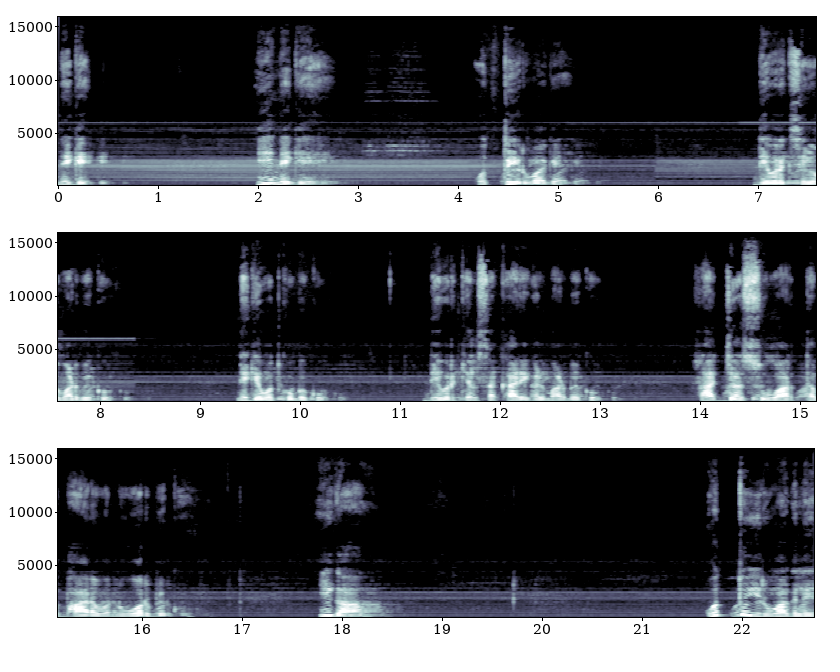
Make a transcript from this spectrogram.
ನೆಗೆ. ಈ ನೆಗೆ ಒತ್ತು ಇರುವಾಗೆ ದೇವರಿಗೆ ಸೇವೆ ಮಾಡಬೇಕು. ನೆಗೆ ಒತ್ಕೋಬೇಕು ದೇವರ ಕೆಲಸ ಕಾರ್ಯಗಳು ಮಾಡಬೇಕು. ರಾಜ್ಯ ಸುವಾರ್ಥ ಭಾರವನ್ನು ಓರಬೇಕು. ಈಗ ಒತ್ತು ಇರುವಾಗಲೇ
